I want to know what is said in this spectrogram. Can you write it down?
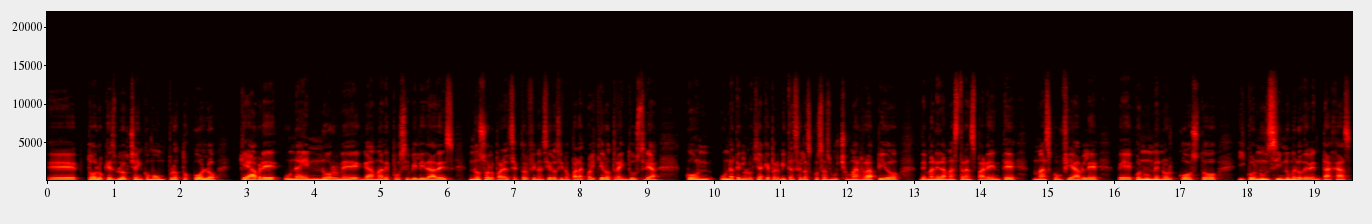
eh, todo lo que es blockchain como un protocolo que abre una enorme gama de posibilidades, no solo para el sector financiero, sino para cualquier otra industria, con una tecnología que permite hacer las cosas mucho más rápido, de manera más transparente, más confiable, eh, con un menor costo y con un sinnúmero de ventajas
